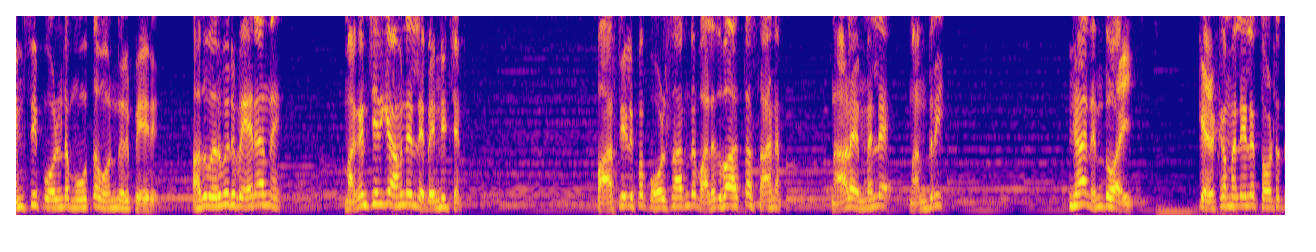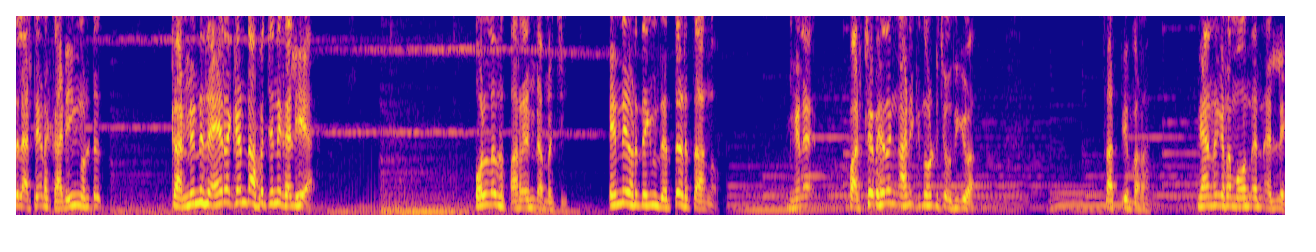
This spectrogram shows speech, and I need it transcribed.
എം സി പോളിന്റെ മൂത്ത ഒന്നൊരു പേര്. അത് വെറും ഒരു പേരാന്നേ. മകൻ ശരിക്കും അവനല്ലേ ബെന്നിച്ചൻ. പാർട്ടിയിൽ ഇപ്പൊ പോൾ സാറിന്റെ വലതുഭാഗത്ത സ്ഥാനം. നാളെ എം എൽ എ മന്ത്രി. ഞാൻ എന്തോ ആയി? കിഴക്കമലയിലെ തോട്ടത്തിൽ അട്ടയുടെ കടിയും കൊണ്ട് കണ്ണിന് നേരെ കണ്ട അപ്പച്ചന് കലിയ. ഉള്ളത് പറയണ്ട അമ്മച്ചി. എന്നെ എവിടെന്തെങ്കിലും ദത്തെടുത്താന്നോ? ഇങ്ങനെ പക്ഷഭേദം കാണിക്കുന്നോട്ട് ചോദിക്കുക സത്യം പറ ഞാൻ നിങ്ങളുടെ മോൻ തന്നെ അല്ലേ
